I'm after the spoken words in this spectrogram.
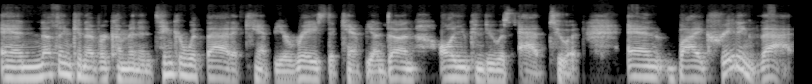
and nothing can ever come in and tinker with that. It can't be erased, it can't be undone. All you can do is add to it. And by creating that,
